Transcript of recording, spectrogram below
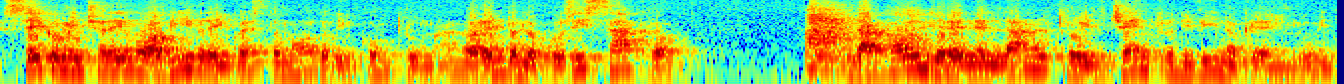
se cominceremo a vivere in questo modo l'incontro umano, a renderlo così sacro da cogliere nell'altro il centro divino che è in lui,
